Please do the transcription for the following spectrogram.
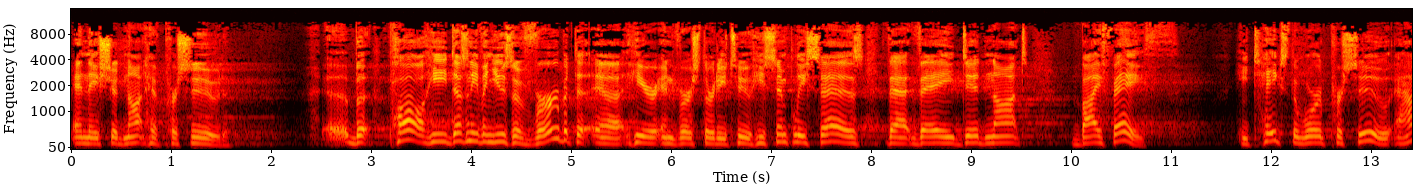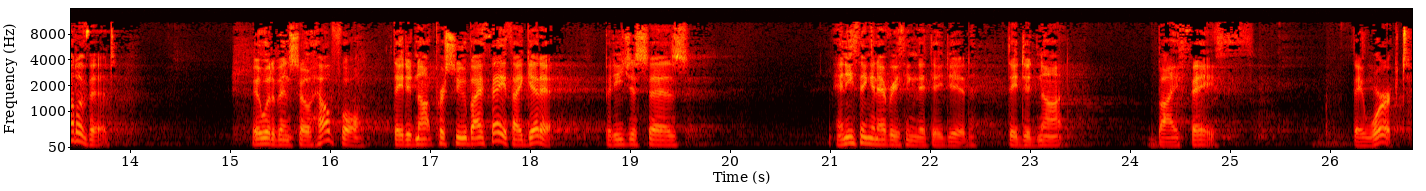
and they should not have pursued. Uh, but Paul, he doesn't even use a verb the, uh, here in verse 32. He simply says that they did not by faith. He takes the word pursue out of it. It would have been so helpful. They did not pursue by faith. I get it. But he just says anything and everything that they did, they did not by faith. They worked,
